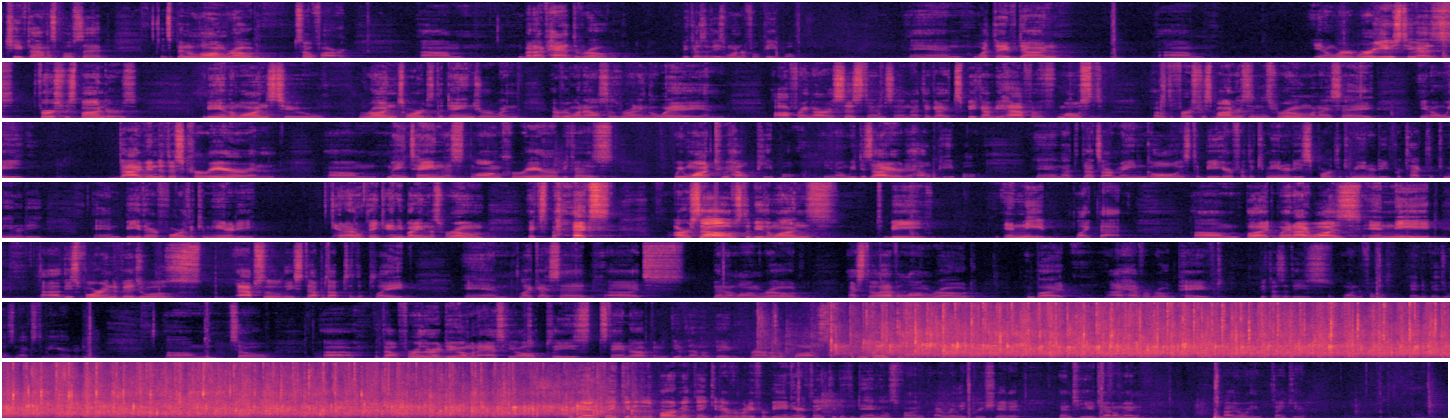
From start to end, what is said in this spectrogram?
Chief Thomas both said, it's been a long road so far. Um, but I've had the road because of these wonderful people. And what they've done, um, you know, we're, we're used to as first responders being the ones to run towards the danger when everyone else is running away and offering our assistance. And I think I speak on behalf of most of the first responders in this room when I say, you know, we dive into this career and um, maintain this long career because we want to help people. You know, we desire to help people. And that, that's our main goal is to be here for the community, support the community, protect the community, and be there for the community. And I don't think anybody in this room expects ourselves to be the ones to be in need like that. Um, but when I was in need, uh, these four individuals absolutely stepped up to the plate. And like I said, uh, it's been a long road. I still have a long road, but I have a road paved because of these wonderful individuals next to me here today. Um, so, uh, without further ado, I'm going to ask you all to please stand up and give them a big round of applause. And thank you. Again, thank you to the department, thank you to everybody for being here, thank you to the Daniels Fund, I really appreciate it, and to you gentlemen, I owe you, thank you.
